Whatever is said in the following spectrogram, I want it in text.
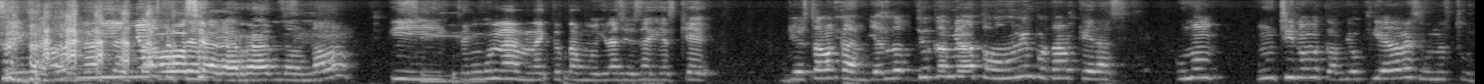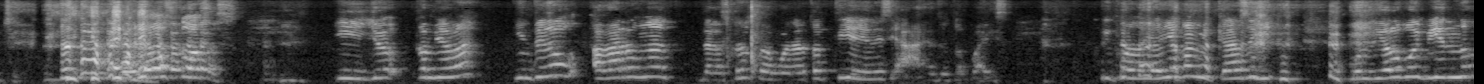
Sí, niños todos se- agarrando, ¿no? Y tengo una anécdota muy graciosa y es que yo estaba cambiando, yo cambiaba todo, no me importaba que eras. Uno, un chino me cambió piedras y un estuche. Dos cosas. Y yo cambiaba y entonces agarro una de las cosas para guardar tortilla y yo decía, ah, es de otro país. Y cuando ya llego a mi casa y cuando yo lo voy viendo,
